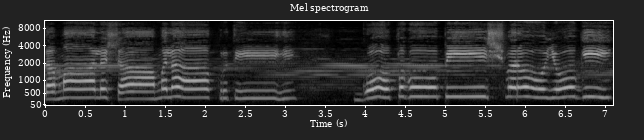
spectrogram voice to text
तमालश्यामलाकृतिः। गोपगोपीश्वरो योगी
